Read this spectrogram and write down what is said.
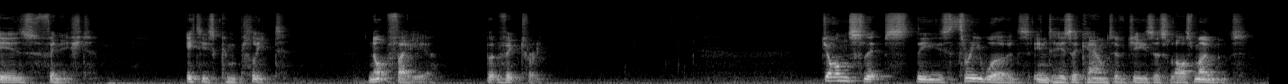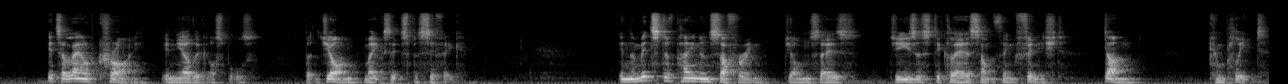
is finished. It is complete. Not failure, but victory. John slips these three words into his account of Jesus' last moments. It's a loud cry in the other Gospels, but John makes it specific. In the midst of pain and suffering, John says, Jesus declares something finished, done, complete.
